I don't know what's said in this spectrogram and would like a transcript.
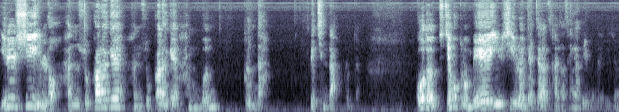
일시일로 한 숟가락에 한 숟가락에 한 번 부른다. 외친다. 부른다. 그것도 제목도 보면 매 일시일로 몇 자가 사실상 생략되어 있는 거예요. 그죠?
